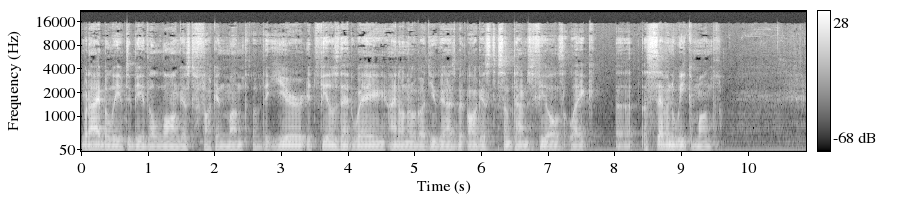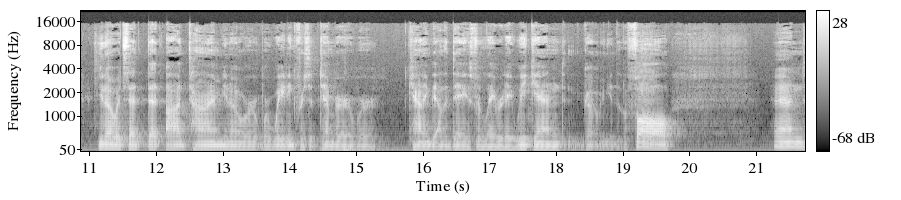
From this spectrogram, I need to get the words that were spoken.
what I believe to be the longest fucking month of the year. It feels that way. I don't know about you guys, but August sometimes feels like a, a seven week month. You know, it's that, that odd time, you know, we're, we're waiting for September. We're counting down the days for Labor Day weekend, going into the fall. And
